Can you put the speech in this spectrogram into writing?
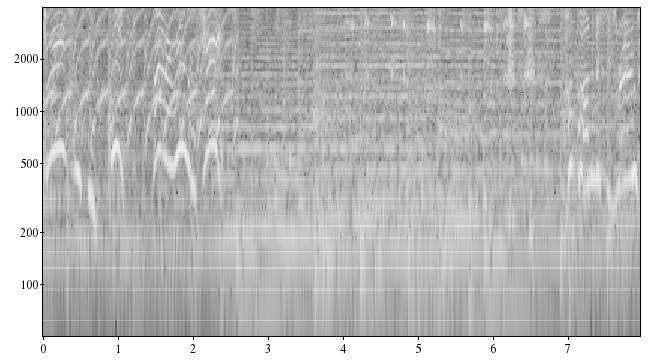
Emergency! Quick! Mama Roo is hurt! Hop on, Mrs. Roo.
